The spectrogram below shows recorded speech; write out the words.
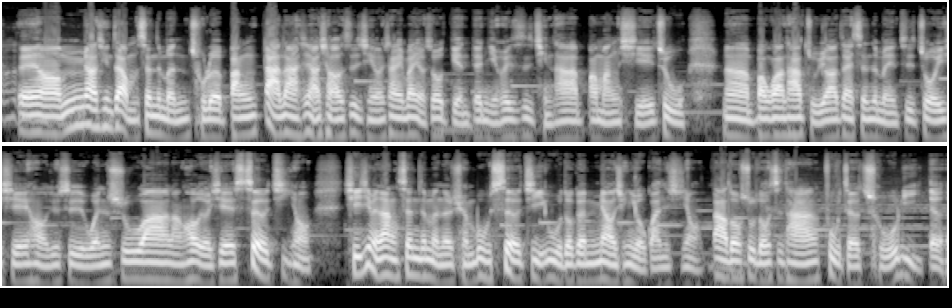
对哦，妙清在我们深圳门，除了帮大大小小的事情，像一般有时候点灯也会是请他帮忙协助。那包括他主要在深圳门是做一些哈，就是文书啊，然后有一些设计哦。其实基本上深圳门的全部设计物都跟妙清有关系哦，大多数都是他负责处理的。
